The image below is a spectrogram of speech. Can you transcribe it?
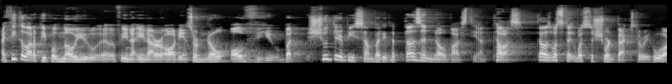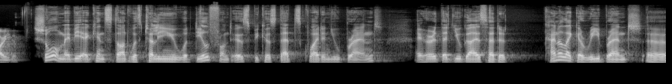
I think a lot of people know you uh, in, in our audience or know of you, but should there be somebody that doesn't know Bastian? Tell us. Tell us what's the what's the short backstory? Who are you? Sure, maybe I can start with telling you what Dealfront is because that's quite a new brand. I heard that you guys had a kind of like a rebrand uh,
